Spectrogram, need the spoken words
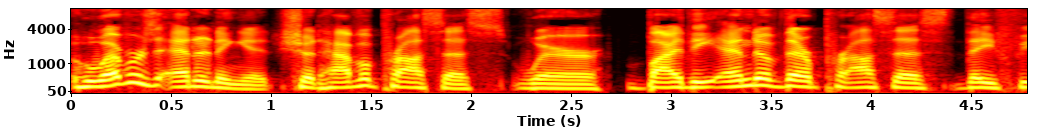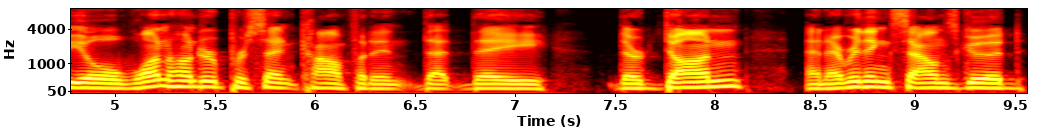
whoever's editing it should have a process where by the end of their process they feel 100% confident that they they're done and everything sounds good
